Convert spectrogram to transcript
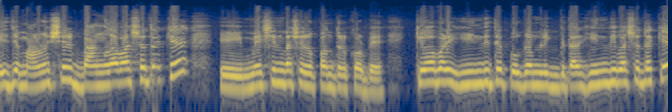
এই যে মানুষের বাংলা ভাষাটাকে এই মেশিন ভাষায় রূপান্তর করবে। কেউ আবার হিন্দিতে প্রোগ্রাম লিখবে, তার হিন্দি ভাষাটাকে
